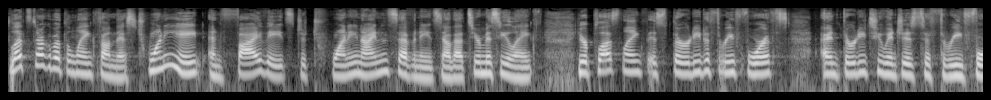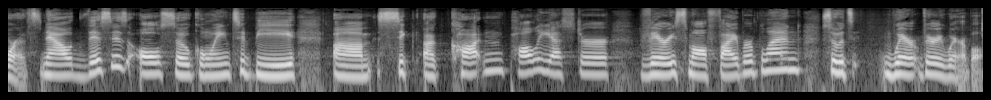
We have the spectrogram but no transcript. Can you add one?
Let's talk about the length on this. 28 and 5 eighths to 29 and 7 eighths. Now that's your Missy length. Your plus length is 30 to 3 fourths and 32 inches to 3 fourths. Now, this is also going to be um, a cotton polyester, very small fiber blend. So it's wear, very wearable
